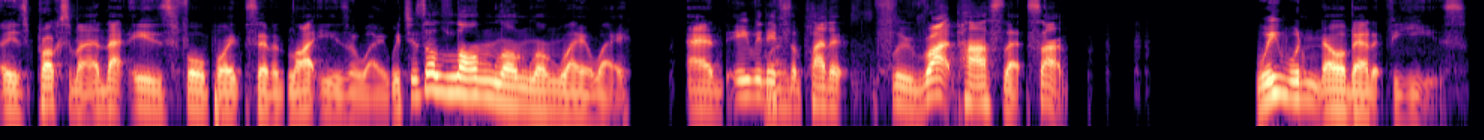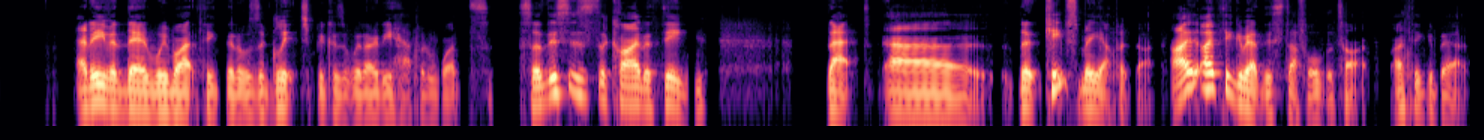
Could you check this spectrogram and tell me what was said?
is Proxima, and that is 4.7 light years away, which is a long, long, long way away. And even if the planet flew right past that sun, we wouldn't know about it for years. And even then, we might think that it was a glitch because it would only happen once. So this is the kind of thing that uh, that keeps me up at night. I, I think about this stuff all the time. I think about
